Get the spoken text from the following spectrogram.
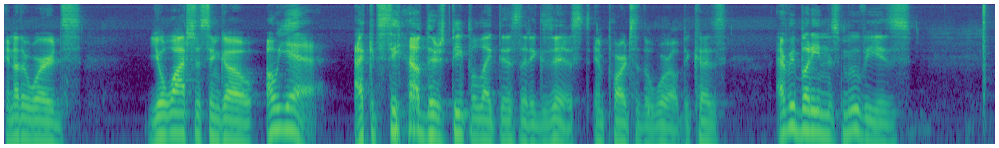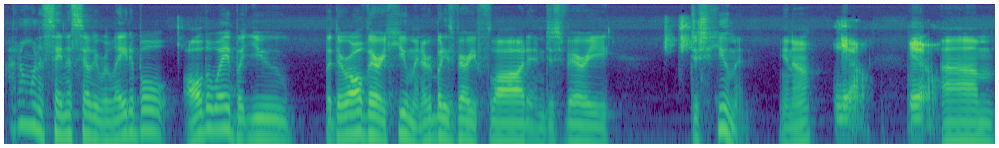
in other words, you'll watch this and go, "Oh yeah, I could see how there's people like this that exist in parts of the world because everybody in this movie is I don't want to say necessarily relatable all the way, but you but they're all very human. Everybody's very flawed and just very just human, you know? yeah yeah Um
